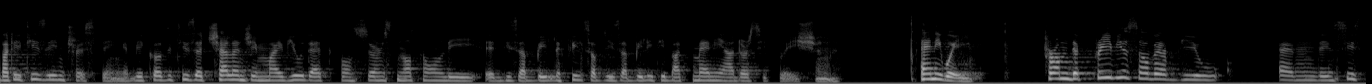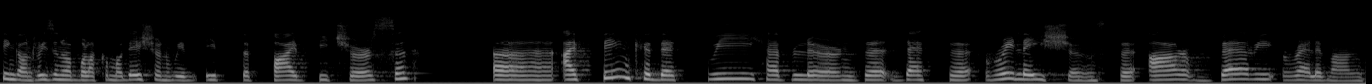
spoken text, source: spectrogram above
But it is interesting because it is a challenge, in my view, that concerns not only uh, the fields of disability, but many other situations. Anyway, from the previous overview and insisting on reasonable accommodation with its five features, uh, I think that we have learned that relations are very relevant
